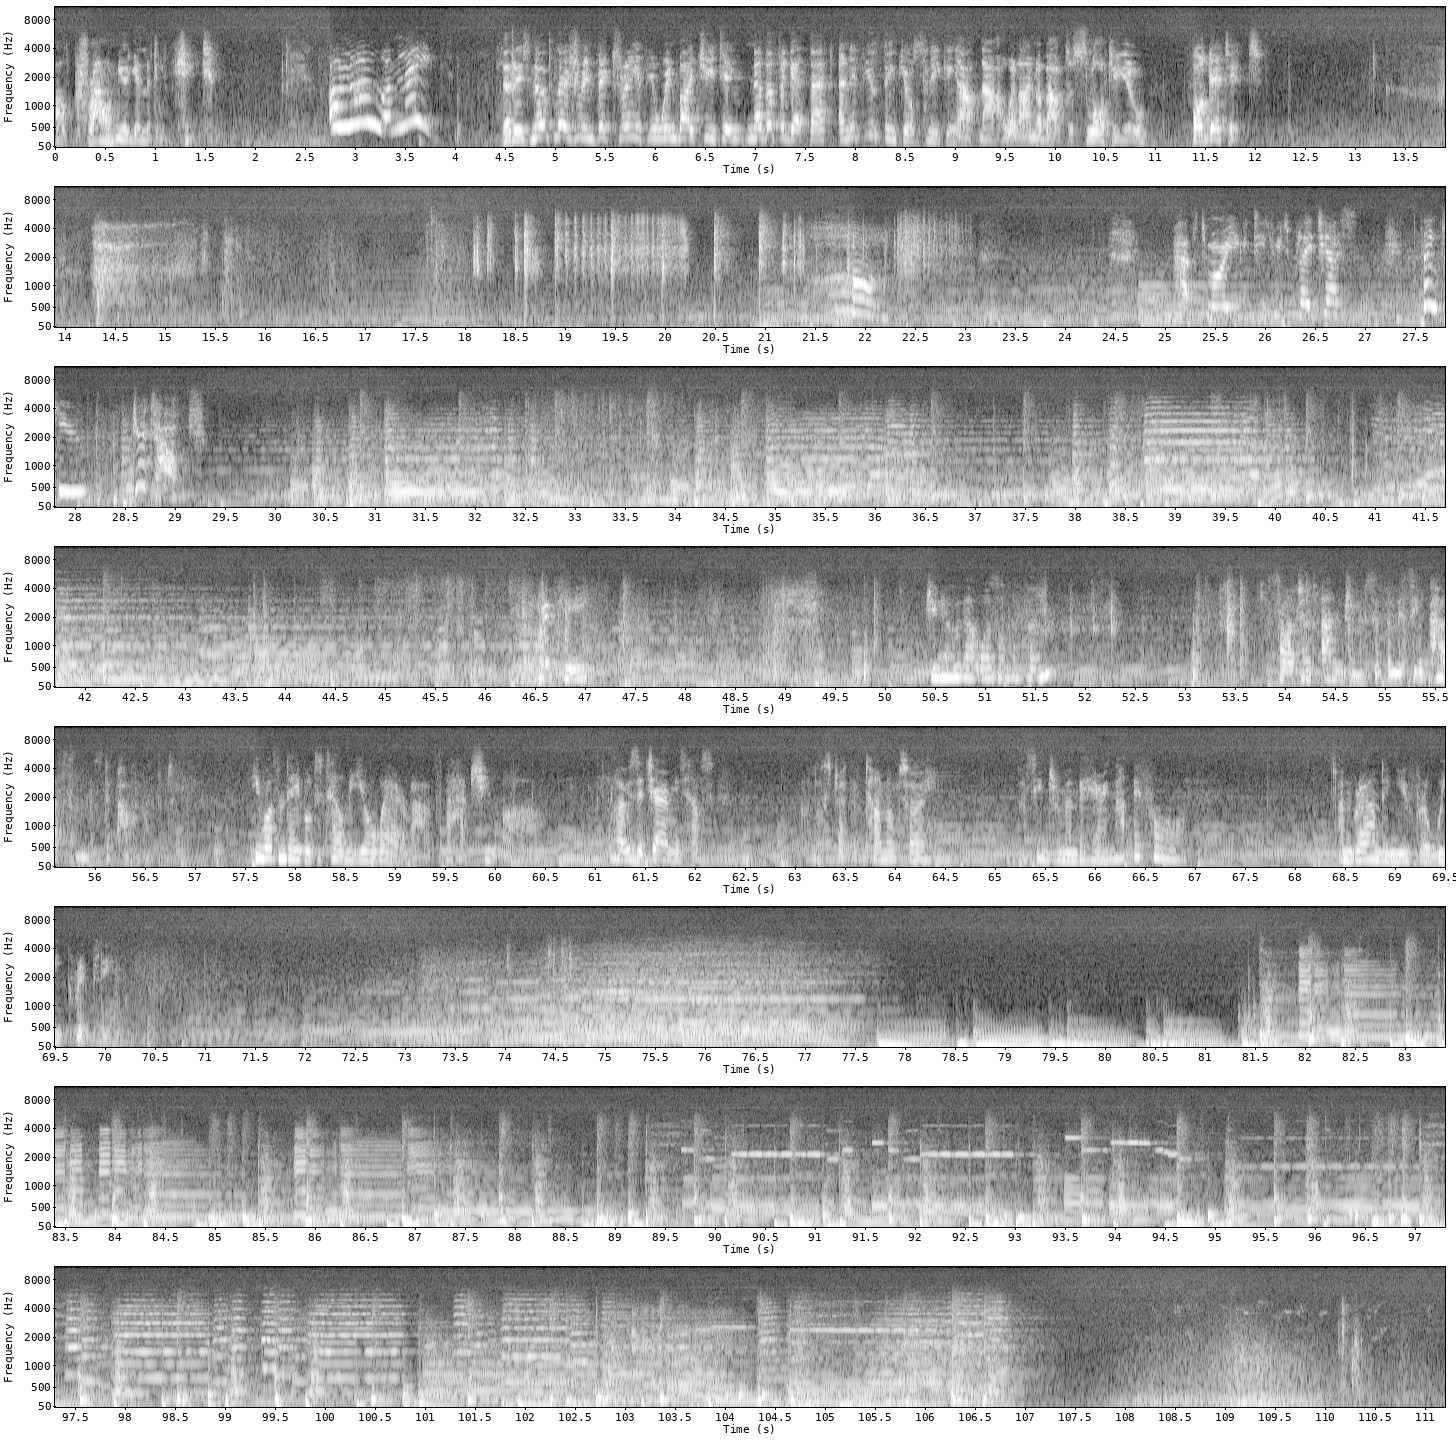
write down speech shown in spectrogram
I'll crown you, you little cheat. Oh, no, I'm late. There is no pleasure in victory if you win by cheating. Never forget that. And if you think you're sneaking out now when I'm about to slaughter you, forget it. Oh. Perhaps tomorrow you can teach me to play chess. Thank you. Sergeant Andrews of the Missing Persons Department. He wasn't able to tell me your whereabouts. Perhaps you are. I was at Jeremy's house. I lost track of time, I'm sorry. I seem to remember hearing that before. I'm grounding you for a week, Ripley.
